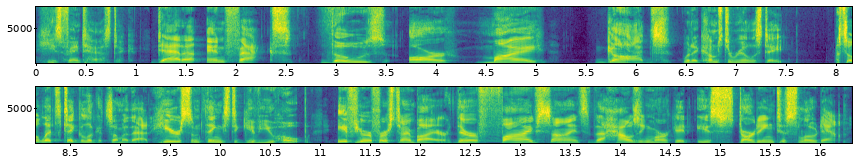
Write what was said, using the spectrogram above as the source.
He's fantastic. Data and facts. Those are my gods when it comes to real estate. So let's take a look at some of that. Here's some things to give you hope. If you're a first time buyer, there are five signs that the housing market is starting to slow down.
